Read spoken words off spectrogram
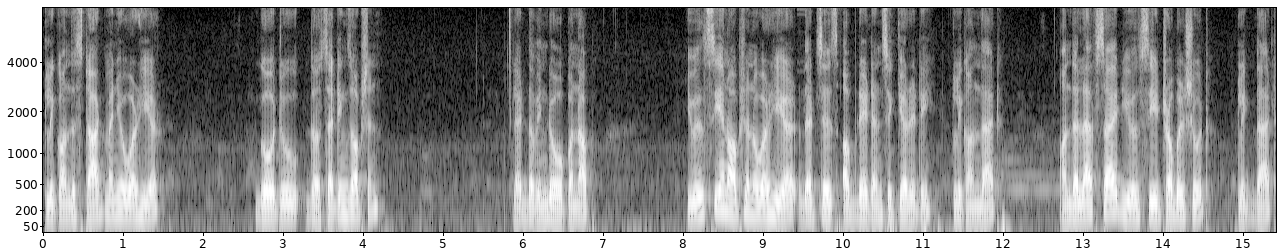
click on the start menu over here. Go to the settings option. Let the window open up. You will see an option over here that says update and security. Click on that. On the left side you will see troubleshoot click that.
